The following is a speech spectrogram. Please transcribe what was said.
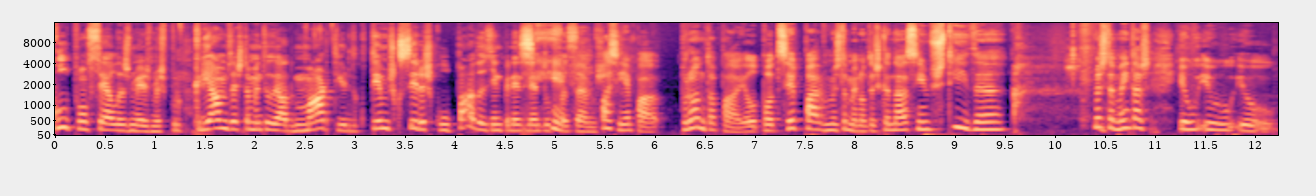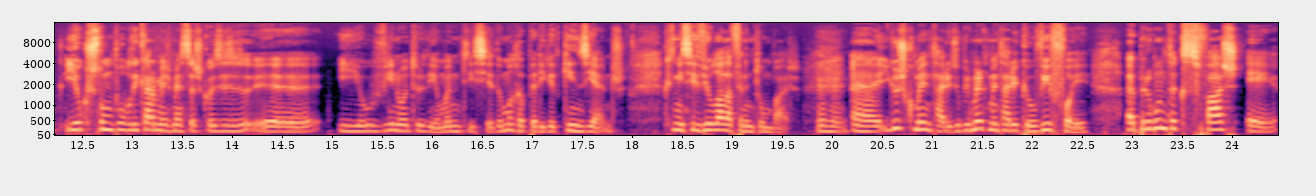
culpam-se elas mesmas porque criámos esta mentalidade mártir de que temos que ser as culpadas independentemente do que façamos. Ou assim, é pá, pronto, pá, ele pode ser parvo, mas também não tens que andar assim vestida. Mas também estás. Eu, eu, eu, e eu costumo publicar mesmo essas coisas. eh, e eu vi no outro dia uma notícia de uma rapariga de 15 anos que tinha sido violada à frente de um bar. Eh, e os comentários, o primeiro comentário que eu vi foi: a pergunta que se faz é:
